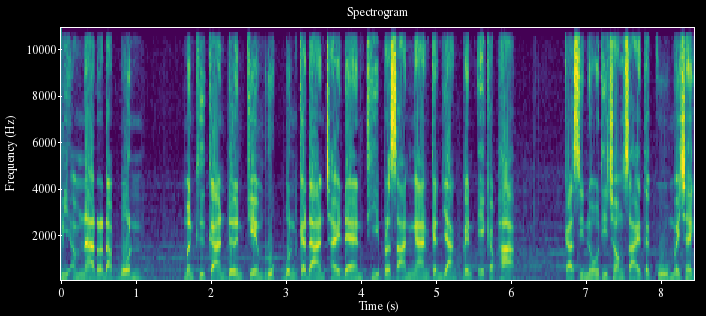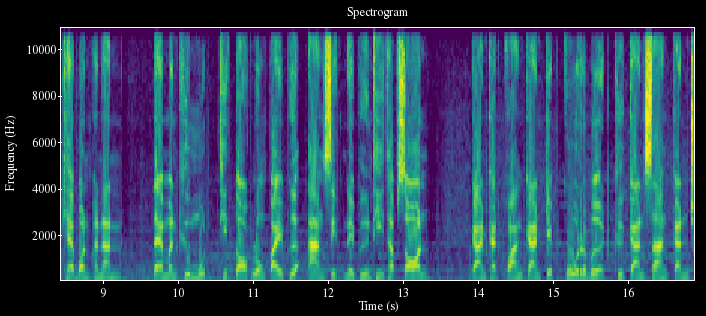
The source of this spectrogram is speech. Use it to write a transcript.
มีอำนาจระดับบน มันคือการเดินเกมรุกบนกระดานชายแดนที่ประสานงานกันอย่างเป็นเอกภาพ คาสิโนที่ช่องสายตะกูไม่ใช่แค่บ่อนพนัน แต่มันคือหมุดที่ตอกลงไปเพื่ออ้างสิทธิ์ในพื้นที่ทับซ้อน การขัดขวางการเก็บกู้ระเบิด คือการสร้างกันช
